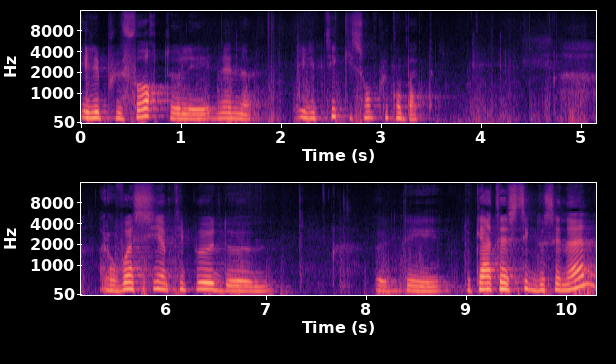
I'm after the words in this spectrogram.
et les plus fortes, les naines elliptiques qui sont plus compactes. Alors voici un petit peu de, euh, de caractéristiques de ces naines.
